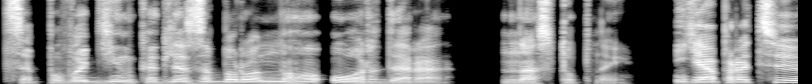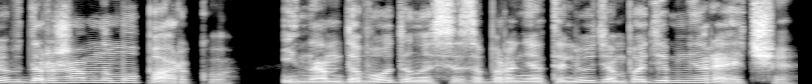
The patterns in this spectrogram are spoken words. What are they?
це поведінка для заборонного ордера. Наступний. Я працюю в державному парку, і нам доводилося забороняти людям подібні речі.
